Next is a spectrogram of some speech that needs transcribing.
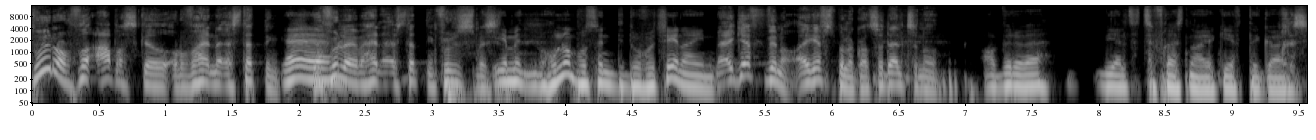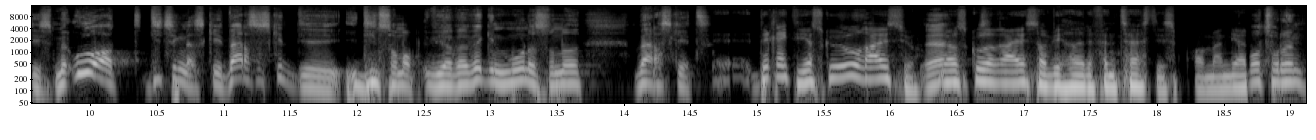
Du ved, når du har fået arbejdsskade, og du vil have en erstatning. Ja, ja. Jeg føler, jeg vil have en erstatning følelsesmæssigt. Jamen, 100% du fortjener en. Men AGF vinder, og AGF spiller godt, så det er altid noget. Og ved du hvad? Vi er altid tilfredse, når AGF det gør. Præcis. Men udover de ting, der er sket, hvad er der så sket i, i din sommer? Vi har været væk en måned sådan noget. Hvad er der sket? Det er rigtigt. Jeg skulle ud og rejse jo. Ja. Jeg skulle ud og rejse, og vi havde det fantastisk, bror, man. Jeg, Hvor tog du hen?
